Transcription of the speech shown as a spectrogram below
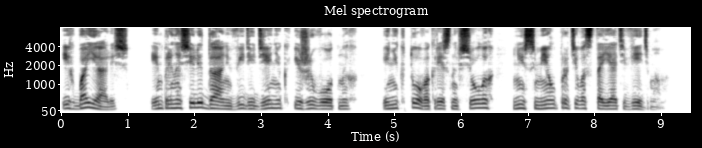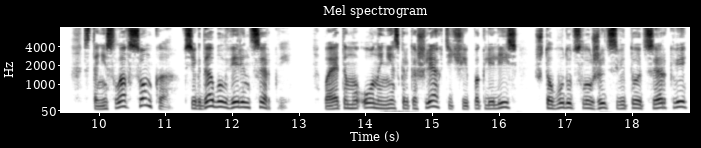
Их боялись, им приносили дань в виде денег и животных, и никто в окрестных селах не смел противостоять ведьмам. Станислав Сомка всегда был верен церкви, поэтому он и несколько шляхтичей поклялись, что будут служить святой церкви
